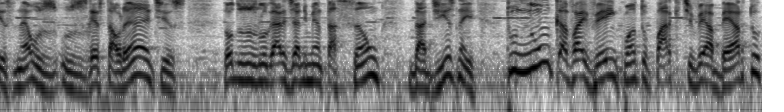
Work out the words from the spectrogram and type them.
Os bares, né, os, os restaurantes, todos os lugares de alimentação da Disney, tu nunca vai ver, enquanto o parque estiver aberto,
